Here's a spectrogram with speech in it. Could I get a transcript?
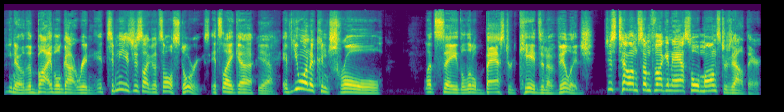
you know the Bible got written. It to me, it's just like it's all stories. It's like, uh, yeah. if you want to control, let's say the little bastard kids in a village, just tell them some fucking asshole monsters out there.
